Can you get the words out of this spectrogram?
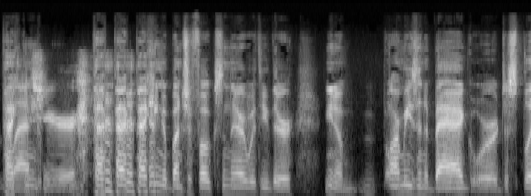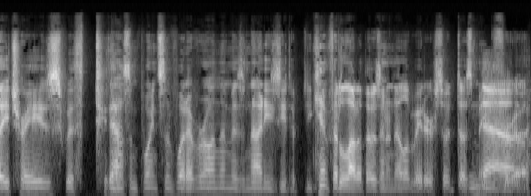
Packing- last year. pack, pack, packing a bunch of folks in there with either, you know, armies in a bag or display trays with 2,000 points of whatever on them is not easy to, you can't fit a lot of those in an elevator, so it does make, No. for, a,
